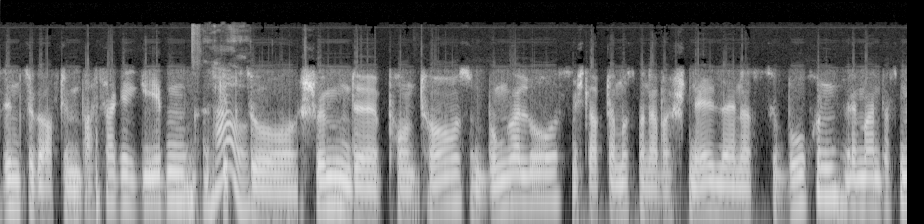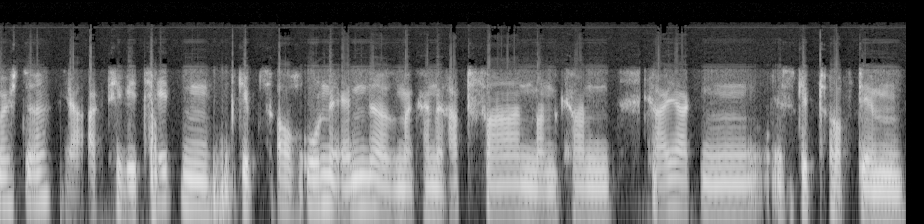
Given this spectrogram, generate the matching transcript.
sind sogar auf dem Wasser gegeben. Es Wow. gibt so schwimmende Pontons und Bungalows. Ich glaube, da muss man aber schnell sein, das zu buchen, wenn man das möchte. Ja, Aktivitäten gibt es auch ohne Ende. Also man kann Radfahren, man kann Kajaken. Es gibt auf dem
